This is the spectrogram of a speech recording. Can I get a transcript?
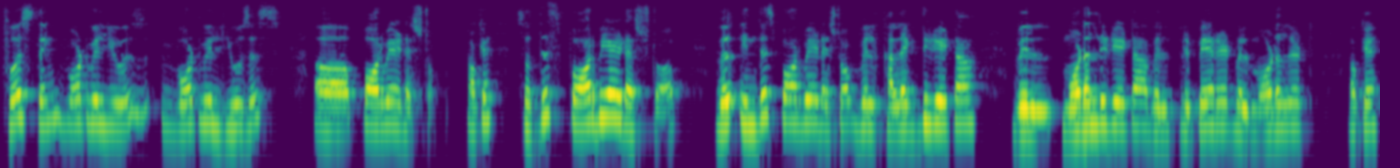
first thing what we'll use what we'll use is uh, Power BI desktop okay? So this Power BI desktop will in this Power BI desktop will collect the data will model the data will prepare it will model it okay?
